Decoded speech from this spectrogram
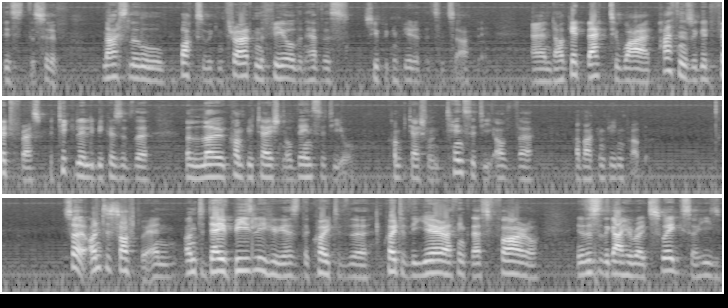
this, this sort of nice little box that we can throw out in the field and have this supercomputer that sits out there. And I'll get back to why Python is a good fit for us, particularly because of the, the low computational density or computational intensity of, uh, of our computing problem. So onto software and onto Dave Beazley, who has the quote of the quote of the year, I think thus far. Or you know, this is the guy who wrote SWIG, so he's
